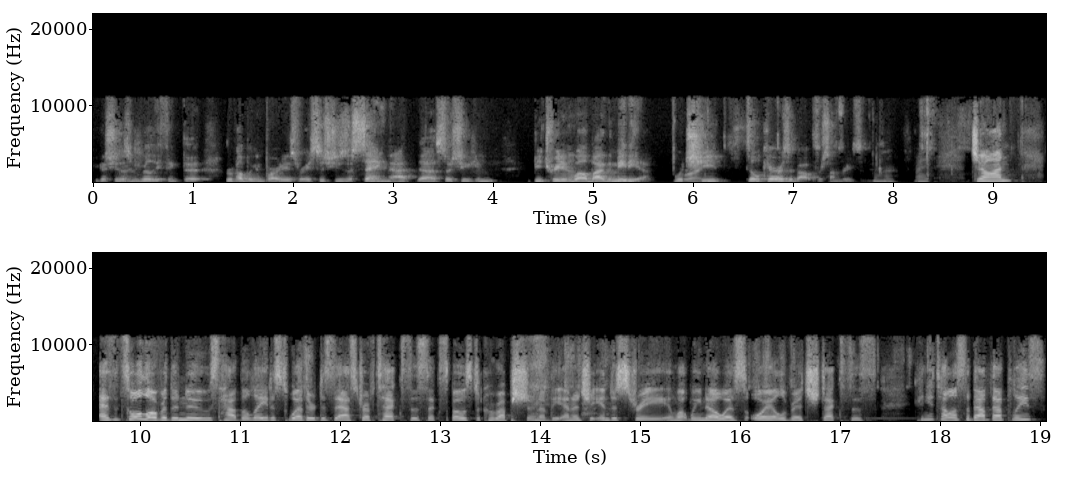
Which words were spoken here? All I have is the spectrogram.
because she doesn't really think the Republican Party is racist. She's just saying that uh, so she can be treated well by the media, which right. she still cares about for some reason. Right. John, as it's all over the news how the latest weather disaster of Texas exposed the corruption of the energy industry in what we know as oil rich Texas can you tell us about that, please?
